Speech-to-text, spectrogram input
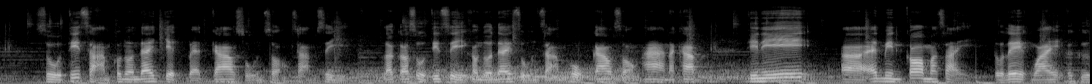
7สูตรที่ 3 คำนวณได้ 7 8 9 0 2 3 4 แล้วก็สูตรที่ 4 คำนวณได้ 0 3 6 9 2 5 นะครับ ทีนี้แอดมินก็มาใส่ ตัวเลขไว้ก็คือ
